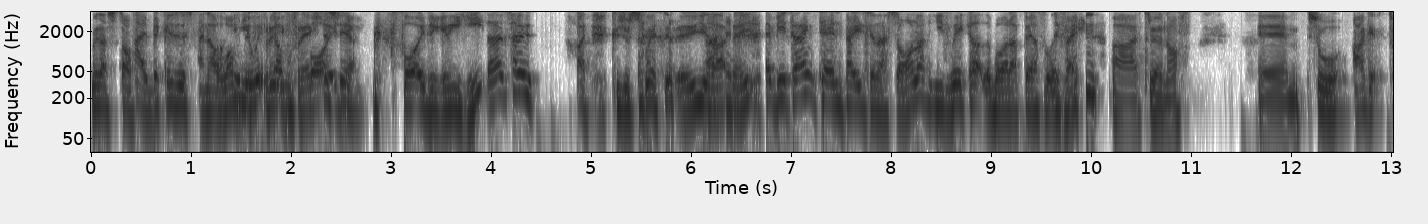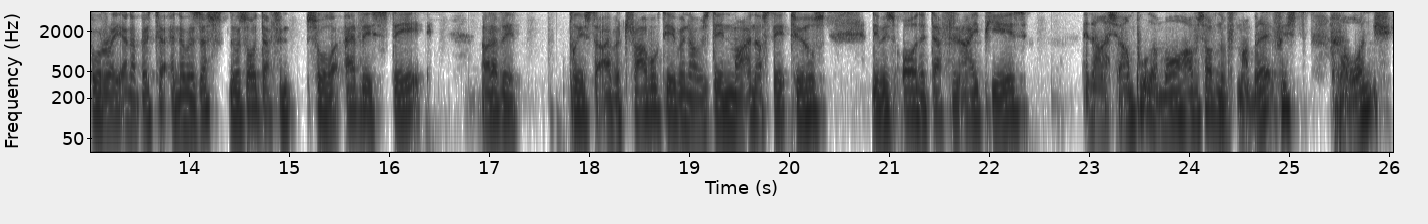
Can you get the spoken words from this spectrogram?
with this stuff. aye because it's And I love the you wake fruity up in freshness 40, here. de- 40 degree heat. That's how. Because you're sweating you that night. If you drank ten pints in a sauna, you'd wake up the morning perfectly fine. Ah, true enough. Um, so I get told right in about it, and there was this, there was all different. So like every state or every place that I would travel to when I was doing my interstate tours, there was all the different IPAs, and I sampled them all. I was having them for my breakfast, my lunch,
